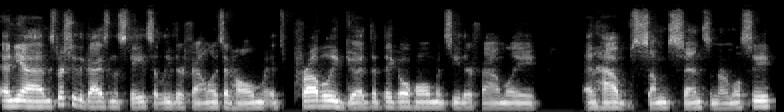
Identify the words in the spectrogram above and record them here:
and yeah, especially the guys in the states that leave their families at home. It's probably good that they go home and see their family and have some sense of normalcy.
